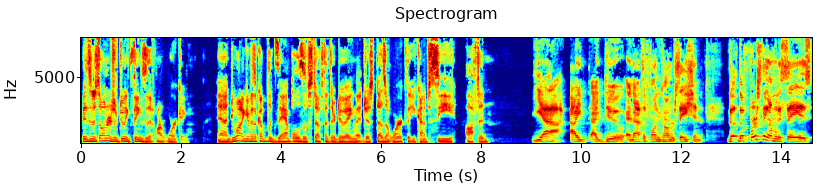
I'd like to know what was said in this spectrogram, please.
business owners are doing things that aren't working. And do you want to give us a couple examples of stuff that they're doing that just doesn't work that you kind of see often? Yeah, I I do. And that's a fun conversation. The the first thing I'm going to say is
